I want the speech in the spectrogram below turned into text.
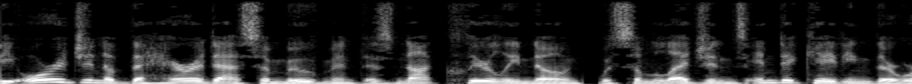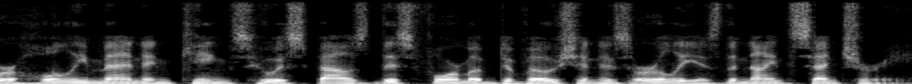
The origin of the Haridasa movement is not clearly known, with some legends indicating there were holy men and kings who espoused this form of devotion as early as the 9th century.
